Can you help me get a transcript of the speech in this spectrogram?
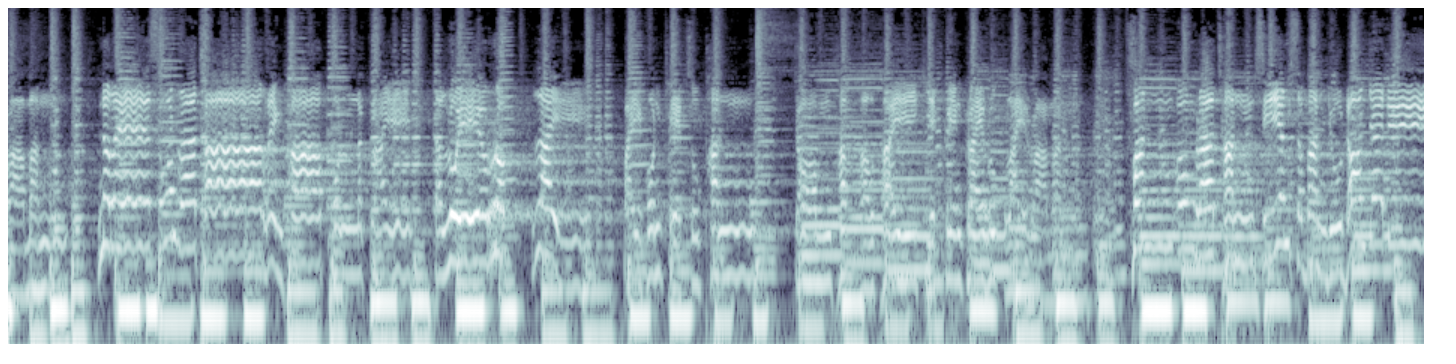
รามันนเรศวรราชาเร่งพาพลละไกรตะลุยรบไล่ ไปพ้นเขตสุพรรณจอมทัพเผ่าไทยเกียดเกรียงไกรลุกไล่รามัน ฟันองค์ราชันเสียนสะบันอยู่ดอนเจดีย์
